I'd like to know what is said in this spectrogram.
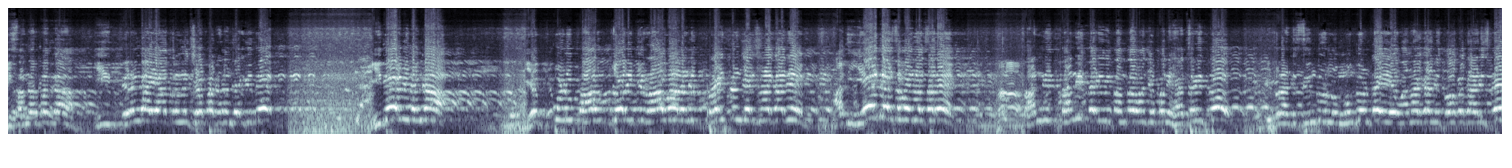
ఈ సందర్భంగా ఈ తిరంగా యాత్రను చేపట్టడం జరిగింది. ఇదే విధంగా ఎప్పుడు భారత్ జోలికి రావాలని ప్రయత్నం చేసినా కానీ అది ఏ దేశమైనా సరే అన్ని తన్ని తరిగి తందామని చెప్పని హెచ్చరిస్తూ ఇట్లాంటి సింధువులు ముందుంటాయి ఏమన్నా కానీ తోక దాడిస్తే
